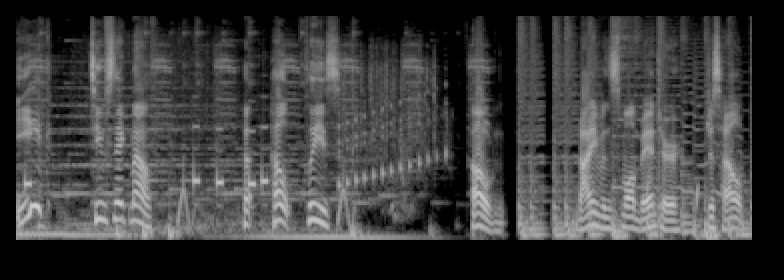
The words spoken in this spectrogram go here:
Eek! Team Snake Mouth! H help, please! Oh, not even small banter, just help.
